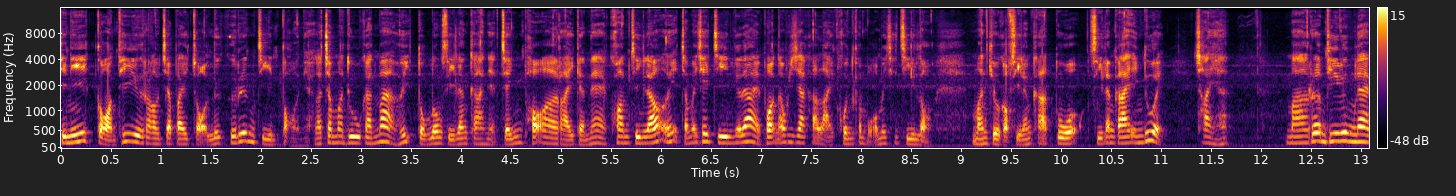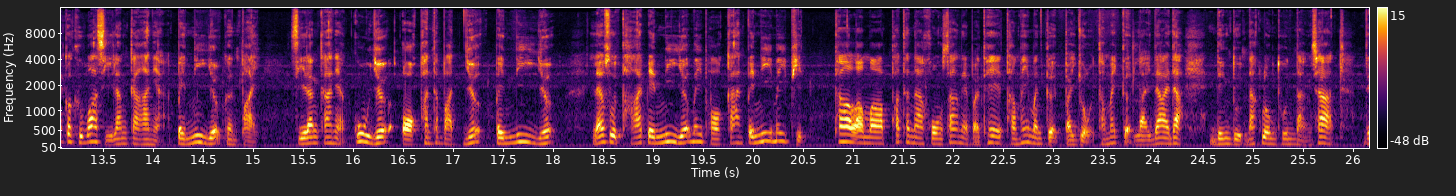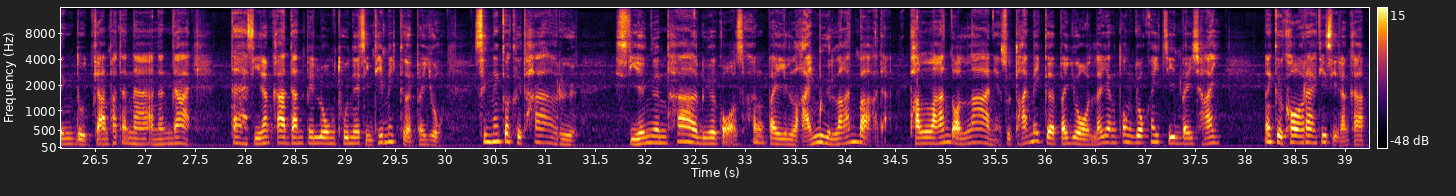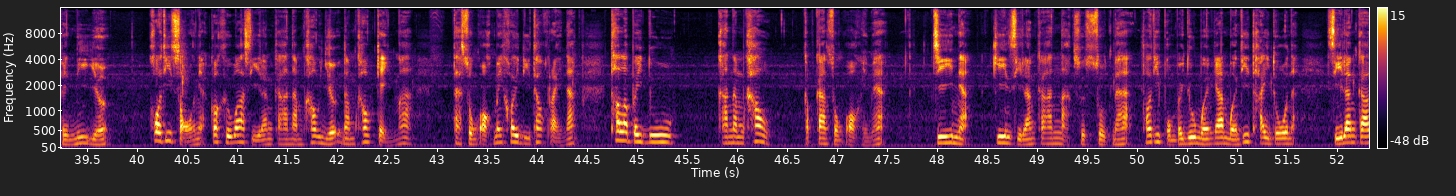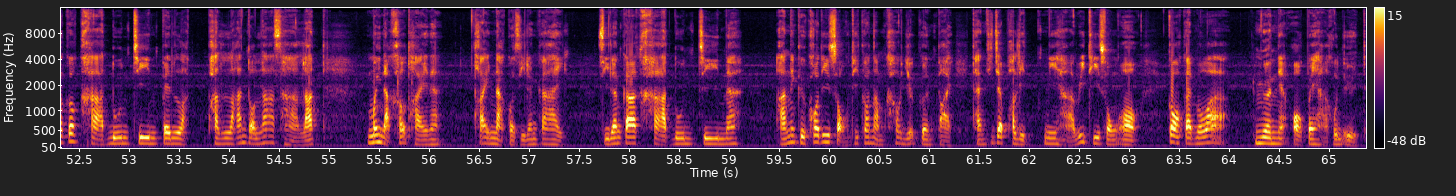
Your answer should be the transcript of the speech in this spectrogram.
ทีนี้ก่อนที่เราจะไปเจาะลึกเรื่องจีนต่อเนี่ยเราจะมาดูกันว่าเฮ้ยตกลงศรีลังกาเนี่ยเจ๊งเพราะอะไรกันแน่ความจริงแล้วเอ้ยจะไม่ใช่จีนก็ได้เพราะนักวิชาการหลายคนก็บอกว่าไม่ใช่จีนหรอกมันเกี่ยวกับศรีลังกาตัวศรีลังกาเองด้วย ใช่ฮะมาเริ่มที่เรื่องแรกก็คือว่าศรีลังกาเนี่ยเป็นหนี้เยอะเกินไปศรีลังกาเนี่ยกู้เยอะออกพันธบัตรเยอะเป็นหนี้เยอะ แล้วสุดท้ายเป็นหนี้เยอะไม่พอการเป็นหนี้ไม่ผิด ถ้าเรามาพัฒนาโครงสร้างในประเทศทำให้มันเกิดประโยชน์ทำให้เกิดรายได้ได้ ดึงดูดนักลงทุนต่างชาติ ดึงดูดการพัฒนาอันนั้นได้ แต่ศรีลังกาดันไปลงทุนในสิ่งที่ไม่เกิดประโยชน์ ซึ่งนั่นก็คือท่าเรือ เสียเงินท่าเรือก่อสร้างไปหลายหมื่นล้านบาทอะพันล้านดอลลาร์เนี่ยสุดท้ายไม่เกิดประโยชน์และยังต้องยกให้จีนไปใช้ นั่นคือข้อแรกที่ศรีลังกาเป็นหนี้เยอะ ข้อที่สองเนี่ยก็คือว่าศรีลังกานำเข้าเยอะนำเข้าเก่งมาก แต่ส่งออกไม่ค่อยดีเท่าไหร่นัก ถ้าเราไปดูการนำเข้ากับการส่งออกเห็นไหมจีนเนี่ยกินศรีลังกาหนักสุดๆนะฮะเท่าที่ผมไปดูเหมือนกันเหมือนที่ไทยโดนอะศรีลังกาก็ขาดดุลจีนเป็นหลักพันล้านดอลลาร์สหรัฐ ไม่หนักเข้าไทยนะไทยหนักกว่าศรีลังกาอีก ศรีลังกาขาดดุลจีนนะ อันนี้คือข้อที่ 2 ที่เขานำเข้าเยอะเกินไป แทนที่จะผลิตมีหาวิธีส่งออก ก็กลายเป็นว่าเงินเนี่ยออกไปหาคนอื่น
